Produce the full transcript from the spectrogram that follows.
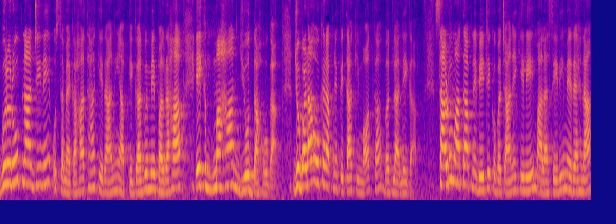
गुरु रूपनाथ जी ने उस समय कहा था कि रानी आपके गर्भ में पल रहा एक महान योद्धा होगा, जो बड़ा होकर अपने पिता की मौत का बदला लेगा। साड़ू माता अपने बेटे को बचाने के लिए मालासेरी में रहना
